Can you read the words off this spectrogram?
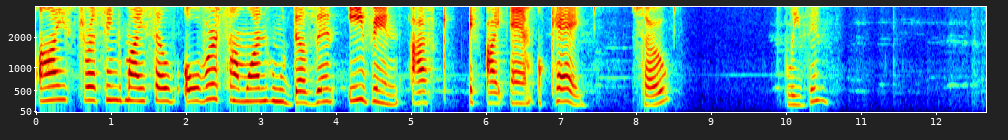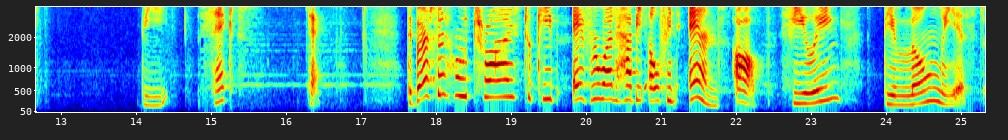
I stressing myself over someone who doesn't even ask if I am okay? So, leave them. The sixth the person who tries to keep everyone happy often ends up feeling the loneliest.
